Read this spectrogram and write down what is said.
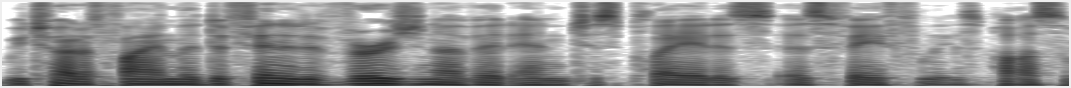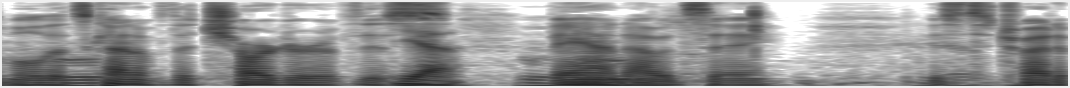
we try to find the definitive version of it and just play it as, as faithfully as possible. That's mm-hmm. kind of the charter of this Yeah. band, mm-hmm. I would say, is to try to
